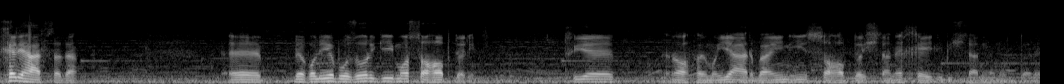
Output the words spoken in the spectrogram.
خیلی حرف زدم. به قولی بزرگی ما صاحب داریم. توی راهپیمایی اربعین این صاحب داشتن خیلی بیشتر نمود داره.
